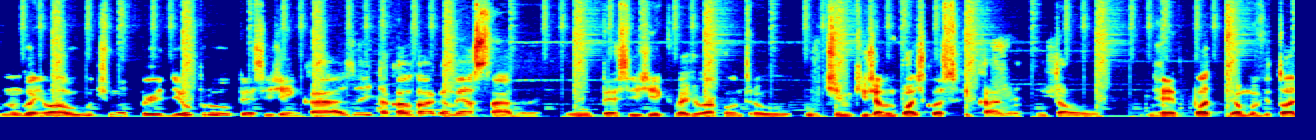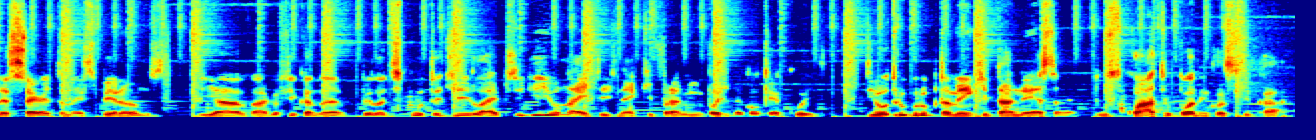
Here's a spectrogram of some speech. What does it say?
não ganhou a última, perdeu pro PSG em casa e tá com a vaga ameaçada, né? O PSG que vai jogar contra o, o time que já não pode classificar, né? Então é, pode ter uma vitória certa, né? Esperamos. E a vaga fica na, pela disputa de Leipzig e United, né? Que para mim pode dar qualquer coisa. E outro grupo também que tá nessa, né? Os quatro podem classificar.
